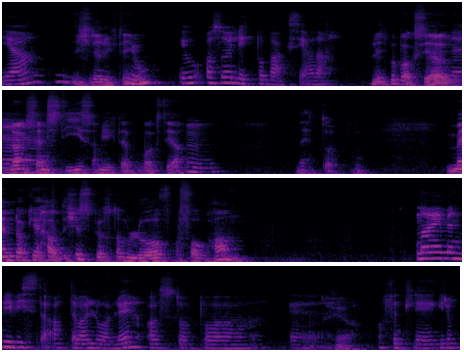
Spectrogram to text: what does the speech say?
Ja. ikke det riktig? Jo. Jo, og så litt på baksida, da. Litt på baksida. Eh, Langs en sti som gikk der på baksida. Mm. Nettopp. Men dere hadde ikke spurt om lov på forhånd? Nei, men vi visste at det var lovlig å stå på eh, Ja. offentlig grunn.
